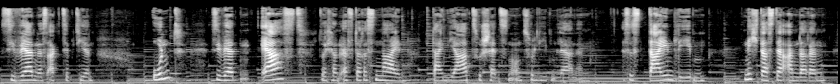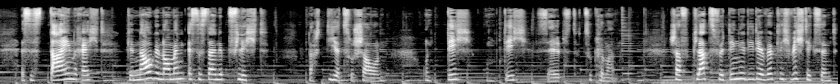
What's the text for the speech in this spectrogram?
Sie werden es akzeptieren. Und sie werden erst durch ein öfteres Nein dein Ja zu schätzen und zu lieben lernen. Es ist dein Leben, nicht das der anderen. Es ist dein Recht. Genau genommen ist es deine Pflicht, nach dir zu schauen und dich um dich selbst zu kümmern. Schaff Platz für Dinge, die dir wirklich wichtig sind.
